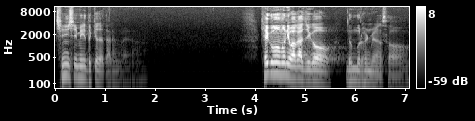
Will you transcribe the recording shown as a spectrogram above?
진심이 느껴졌다는 거예요. 개그우먼이 와가지고 눈물 흘면서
